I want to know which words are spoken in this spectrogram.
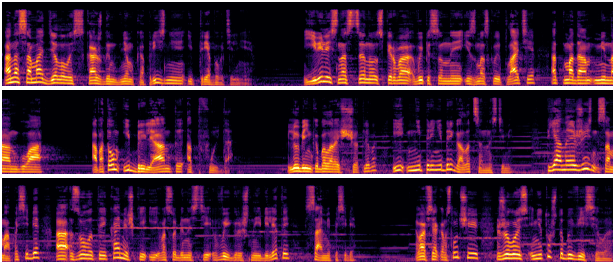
она сама делалась с каждым днем капризнее и требовательнее. Явились на сцену сперва выписанные из Москвы платья от мадам Минангуа, а потом и бриллианты от Фульда. Любенька была расчетлива и не пренебрегала ценностями. Пьяная жизнь сама по себе, а золотые камешки и, в особенности, выигрышные билеты сами по себе. Во всяком случае, жилось не то чтобы весело,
